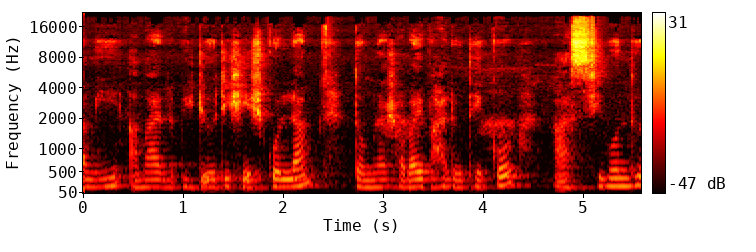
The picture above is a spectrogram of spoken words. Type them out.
আমি আমার ভিডিওটি শেষ করলাম। তোমরা সবাই ভালো থেকো। আসছি বন্ধুরা।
